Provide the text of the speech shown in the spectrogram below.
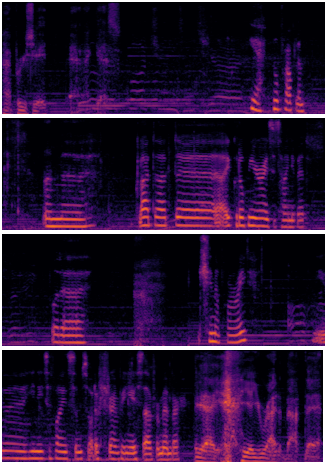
I appreciate that, I guess. Yeah, no problem. I'm uh, glad that uh, I could open your eyes a tiny bit. But uh, chin up, all right? You uh, you need to find some sort of strength in yourself. Remember? Yeah, yeah, yeah, you're right about that.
